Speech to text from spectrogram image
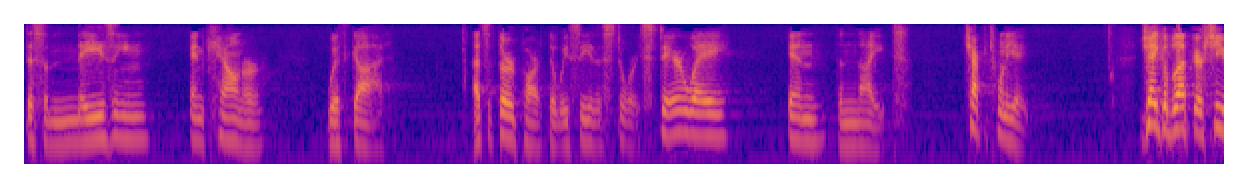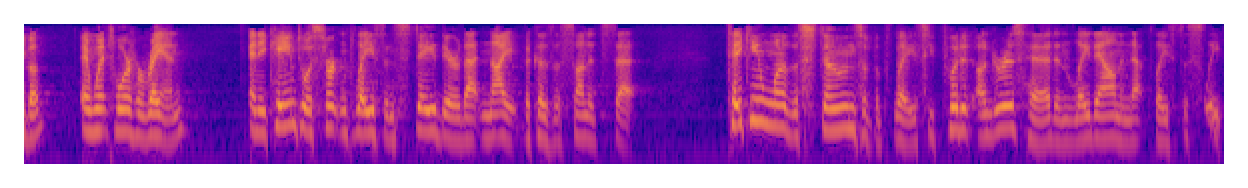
this amazing encounter with God. That's the third part that we see in the story. Stairway in the night. Chapter 28. Jacob left Beersheba and went toward Haran. And he came to a certain place and stayed there that night because the sun had set. Taking one of the stones of the place, he put it under his head and lay down in that place to sleep.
